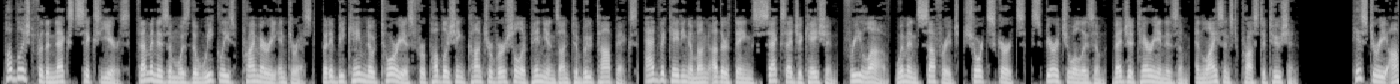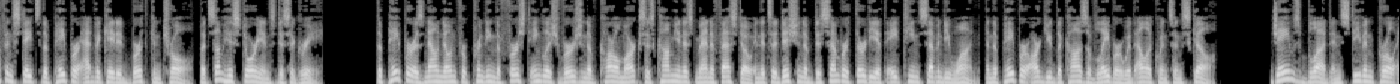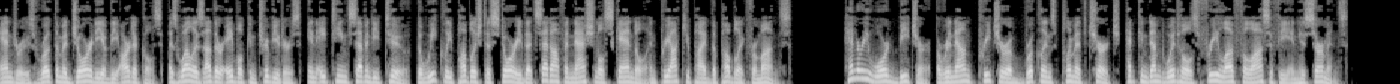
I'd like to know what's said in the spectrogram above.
Published for the next six years, feminism was the weekly's primary interest, but it became notorious for publishing controversial opinions on taboo topics, advocating among other things sex education, free love, women's suffrage, short skirts, spiritualism, vegetarianism, and licensed prostitution. History often states the paper advocated birth control, but some historians disagree. The paper is now known for printing the first English version of Karl Marx's Communist Manifesto in its edition of December 30, 1871, and the paper argued the cause of labor with eloquence and skill. James Blood and Stephen Pearl Andrews wrote the majority of the articles, as well as other able contributors. In 1872, the Weekly published a story that set off a national scandal and preoccupied the public for months. Henry Ward Beecher, a renowned preacher of Brooklyn's Plymouth Church, had condemned Woodhull's free love philosophy in his sermons.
